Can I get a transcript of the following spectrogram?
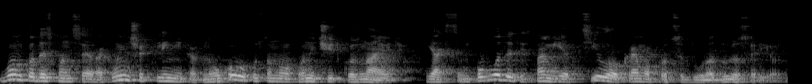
в онкодиспансерах, в інших клініках, наукових установах, вони чітко знають, як з цим поводитись. Там є ціла окрема процедура, дуже серйозна.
